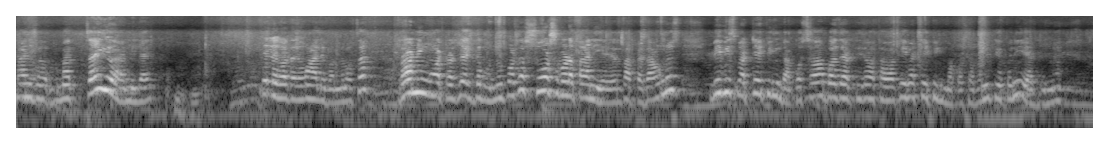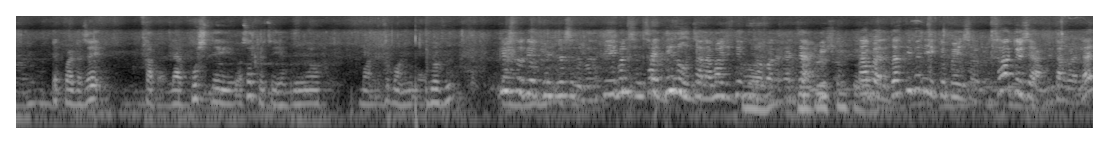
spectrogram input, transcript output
पानीको चाहियो हामीलाई। त्यसले गर्दा उहाँले भन्नुभएको छ रनिङ वाटर चाहिँ एकदम हुनुपर्छ। सोर्सबाट पानी हेरेर तपाईँहरू आउनुहोस्। बिबिचमा टेपिङ भएको छ बजारतिर अथवा केहीमा टेपिङ भएको छ भने त्यो पनि हेरिदिनु। एकपल्ट चाहिँ तपाईँहरूलाई पोस्टले गर्छ त्यो चाहिँ हेरिदिनु भनेर चाहिँ भन्नुभएको त्यस्तो त्यो फिल्ट्रेसनहरू त केही पनि छैन सायद दिनुहुन्छ होला। मैले त्यो कुरा गर्दाखेरि चाहिँ हामी तपाईँहरू जति पनि इक्विपमेन्ट्सहरू छ त्यो चाहिँ हामी तपाईँहरूलाई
